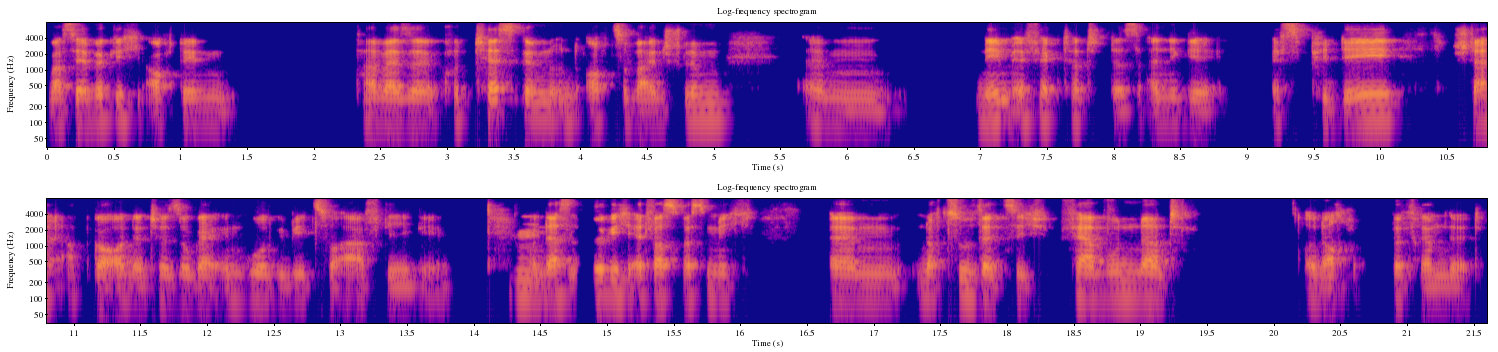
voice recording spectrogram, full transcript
Was ja wirklich auch den teilweise grotesken und auch zuweilen schlimmen ähm, Nebeneffekt hat, dass einige SPD-Stadtabgeordnete sogar im Ruhrgebiet zur AfD gehen. Hm. Und das ist wirklich etwas, was mich ähm, noch zusätzlich verwundert und auch befremdet.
